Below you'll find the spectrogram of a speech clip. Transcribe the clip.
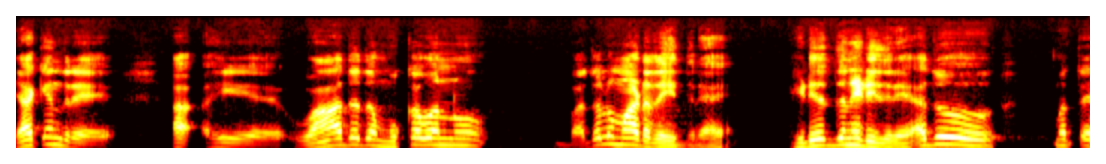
ಯಾಕೆಂದರೆ ವಾದದ ಮುಖವನ್ನು ಬದಲು ಮಾಡದೇ ಇದ್ದರೆ ಹಿಡಿದದ್ದನ್ನು ಹಿಡಿದರೆ ಅದು ಮತ್ತು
